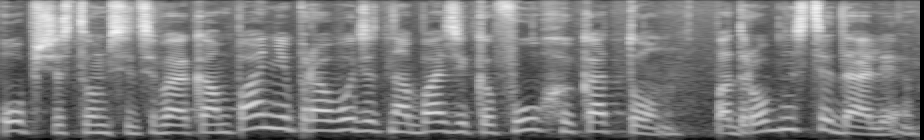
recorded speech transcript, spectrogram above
обществом «Сетевая компания» проводит на базе КФУ «Хакатон». Подробности далее.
